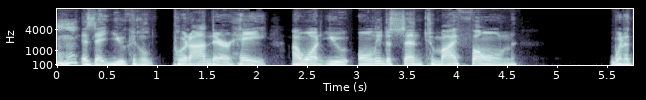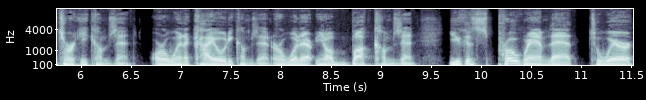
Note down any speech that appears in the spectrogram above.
Mm-hmm. is that you can put on there, hey, I want you only to send to my phone when a turkey comes in or when a coyote comes in or whatever, you know, a buck comes in. You can program that to where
